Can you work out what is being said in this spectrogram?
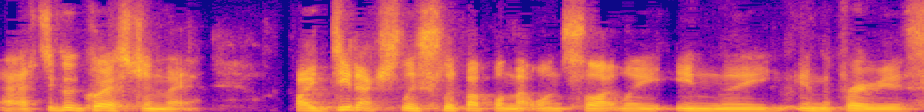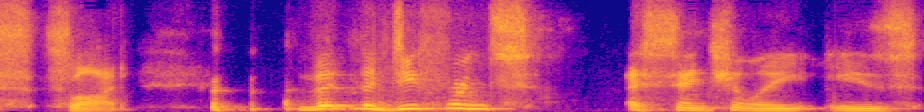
That's a good question there. I did actually slip up on that one slightly in the in the previous slide. the the difference essentially is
